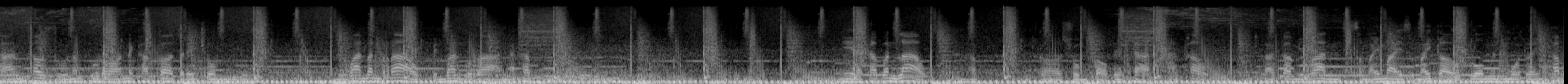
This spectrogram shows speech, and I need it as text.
ทางเข้าสู่น้ำพุร้อนนะครับ ก็จะได้ชมอยู่หมู่บ้านบ้านเร่าวเป็นบ้านโบราณนะครับ นี่แหละครับบ้านเล่านะครับ ก็ชมต่อบรรยากาศทางเข้า แล้วก็มีบ้านสมัยใหม่สมัยเก่ารวมกันทั้งหมดเลยนะครับ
